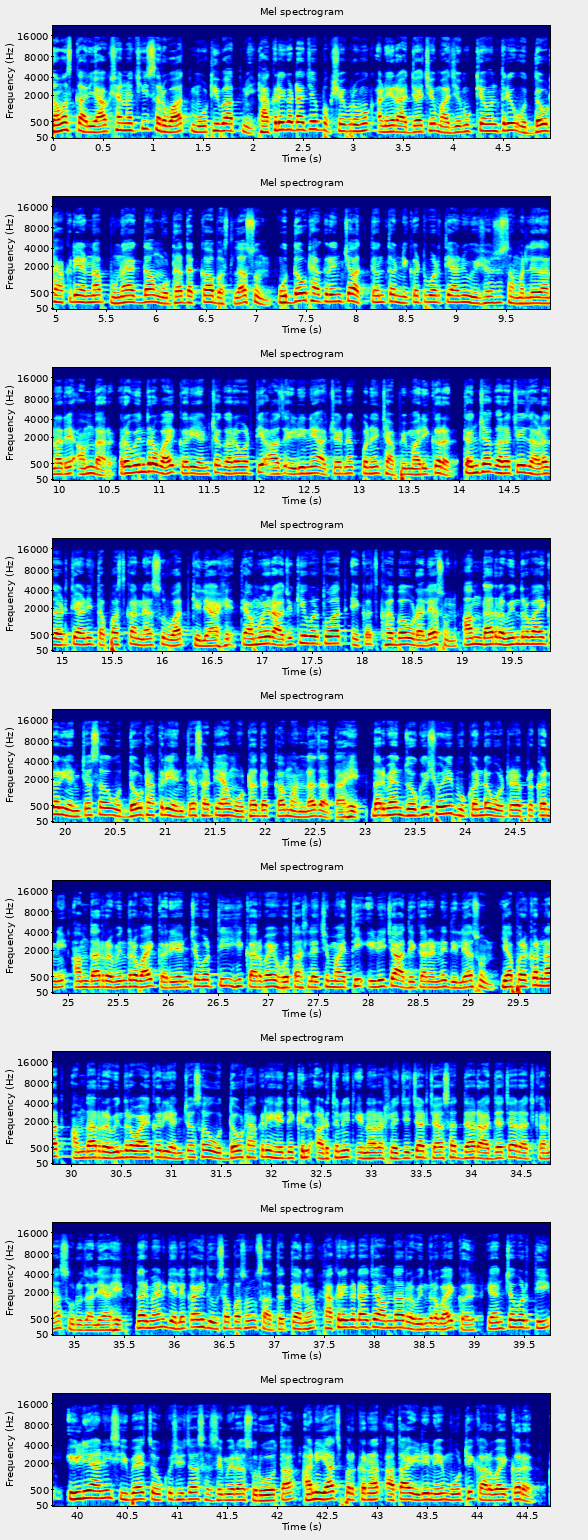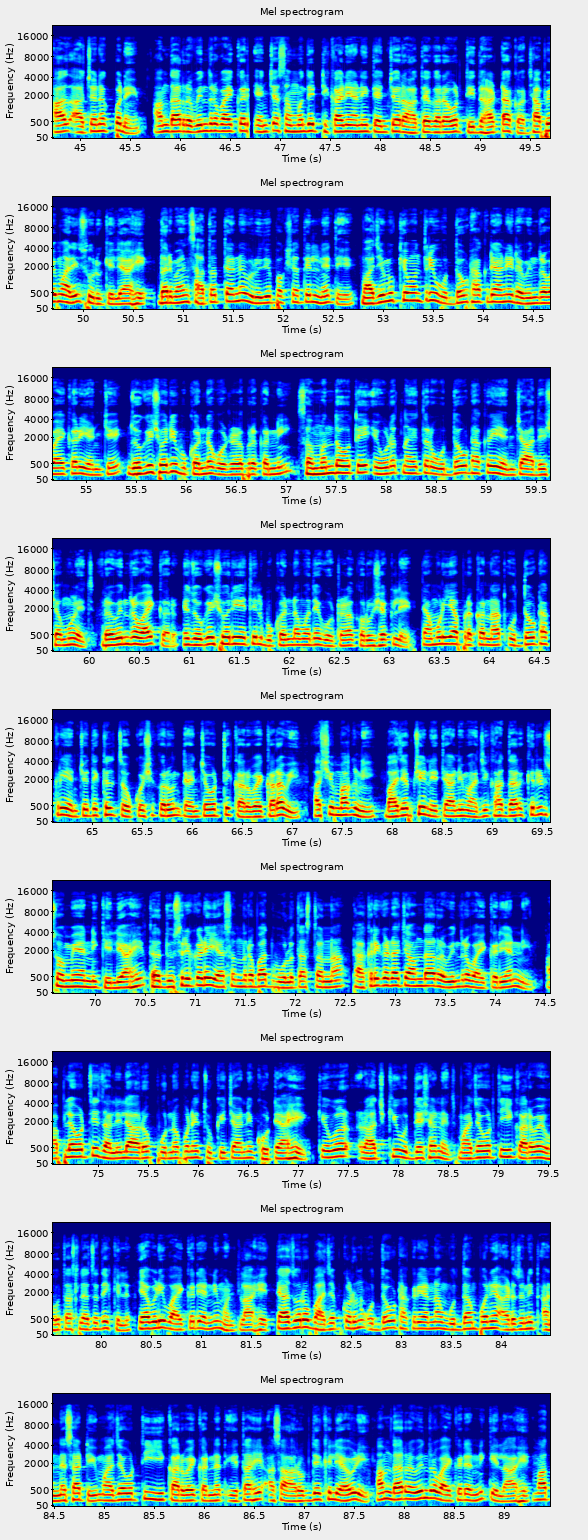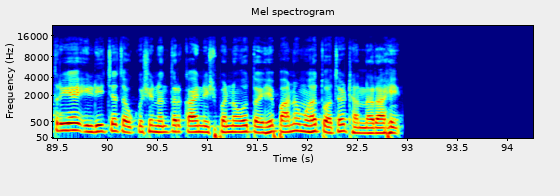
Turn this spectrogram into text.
नमस्कार या क्षणाची सर्वात मोठी बातमी. ठाकरे गटाचे पक्षप्रमुख आणि राज्याचे माजी मुख्यमंत्री उद्धव ठाकरे यांना पुन्हा एकदा मोठा धक्का बसला असून उद्धव ठाकरेंच्या अत्यंत निकटवर्ती आणि विश्वासू समजले जाणारे आमदार रवींद्र वायकर यांच्या घरावरती आज ईडीने अचानकपणे छापेमारी करत त्यांच्या घराची झाडाझडती आणि तपास करण्यास सुरुवात केली आहे. त्यामुळे राजकीय वर्तुळात एकच खळबळ उडाली असून आमदार रवींद्र वायकर यांच्यासह उद्धव ठाकरे यांच्यासाठी हा मोठा धक्का मानला जात आहे. दरम्यान जोगेश्वरी भूखंड घोटाळा प्रकरणी आमदार रवींद्र वायकर यांच्यावरती ही कारवाई होत असल्याची माहिती ईडीच्या अधिकाऱ्यांनी दिली असून या प्रकरणात आमदार रवींद्र वायकर यांच्यासह उद्धव ठाकरे हे देखील अडचणीत येणार असल्याची चर्चा सध्या राज्याच्या राजकारणात सुरू झाली आहे. दरम्यान गेल्या काही दिवसापासून सातत्यानं ठाकरे गटाचे आमदार रवींद्र वायकर यांच्यावरती ईडी आणि सीबीआय चौकशीचा ससेमेरा सुरू होता आणि याच प्रकरणात आता ईडीने मोठी कारवाई करत आज अचानकपणे आमदार रवींद्र वायकर यांच्या संबंधित ठिकाणी आणि त्यांच्या राहत्या घरावरती धाड टाकत छापेमारी सुरू केली आहे. दरम्यान सातत्यानं विरोधी पक्षातील नेते माजी मुख्यमंत्री उद्धव ठाकरे आणि रवींद्र वायकर यांचे जोगेश्वरी भूखंड घोटाळा प्रकरणी संबंध होते एवढंच नाही तर उद्धव ठाकरे यांच्या आदेशामुळेच रवींद्र वायकर हे जोगेश्वरी येथील भूखंडामध्ये घोटाळा करू शकले. त्यामुळे या प्रकरणात उद्धव ठाकरे यांची देखील चौकशी करून त्यांच्यावरती कारवाई करावी अशी मागणी भाजपचे नेते आणि माजी खासदार किरीट सोमे यांनी केली आहे. तर दुसरीकडे या संदर्भात बोलत असताना ठाकरे गटाचे आमदार रवींद्र वायकर यांनी आपल्यावरती झालेले आरोप पूर्णपणे चुकीचे आणि खोटे आहे. केवळ राजकीय उद्देशानेच माझ्यावरती ही कारवाई होत असल्याचं देखील यावेळी वायकर यांनी म्हटलं आहे. त्याचबरोबर भाजपकडून उद्धव ठाकरे यांना मुद्दामपणे अडचणीत आणण्यासाठी माझ्यावरती ही कारवाई करण्यात येत आहे असा आरोप देखील यावेळी आमदार रवींद्र वायकर यांनी केला आहे. मात्र या ईडीच्या चौकशीनंतर काय निष्पन्न होतं हे पाहणं महत्त्वाचं ठरणार आहे.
